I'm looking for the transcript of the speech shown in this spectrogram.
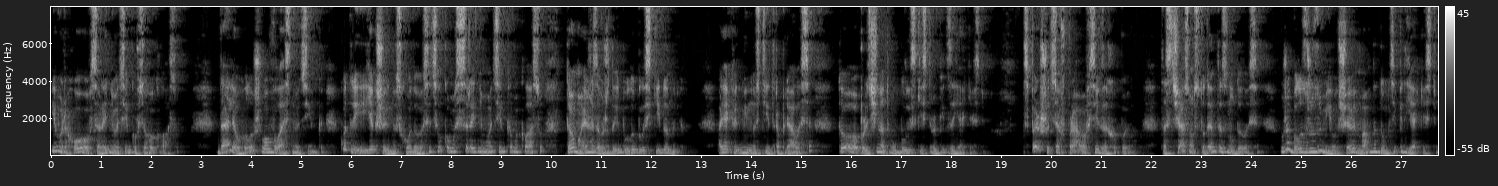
і вираховував середню оцінку всього класу. Далі оголошував власні оцінки, котрі, якщо й не сходилися цілком із середніми оцінками класу, то майже завжди були близькі до них. А як відмінності траплялися, то причина тому близькість робіт за якістю. Спершу ця вправа всіх захопила, та з часом студенти знудилися. Уже було зрозуміло, що він мав на думці під якістю.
